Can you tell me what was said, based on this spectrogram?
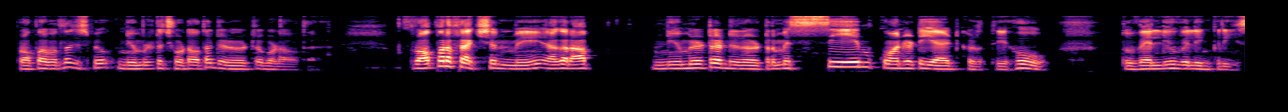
proper मतलब जिसमें न्यूमिनेटर छोटा होता है डिनोमिनेटर बड़ा होता है। प्रॉपर फ्रैक्शन में अगर आप न्यूमिनेटर डिनोमिनेटर में सेम क्वांटिटी ऐड करते हो तो वैल्यू विल इंक्रीज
